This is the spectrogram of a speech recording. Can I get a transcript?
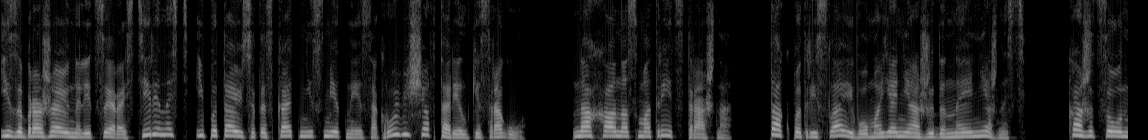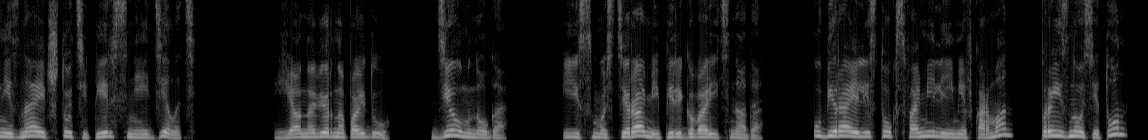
Изображаю на лице растерянность и пытаюсь отыскать несметные сокровища в тарелке с рагу. На Хана смотреть страшно. Так потрясла его моя неожиданная нежность. Кажется, он не знает, что теперь с ней делать. «Я, наверное, пойду. Дел много. И с мастерами переговорить надо». Убирая листок с фамилиями в карман, произносит он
